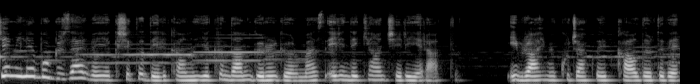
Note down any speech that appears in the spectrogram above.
Cemile bu güzel ve yakışıklı delikanlı yakından görür görmez elindeki hançeri yere attı. İbrahim'i kucaklayıp kaldırdı ve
